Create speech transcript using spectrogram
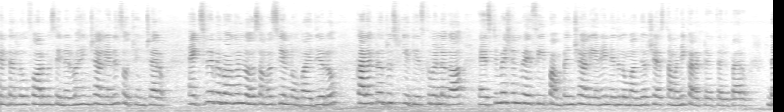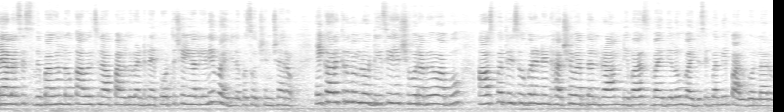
సెంటర్లు ఫార్మసీ నిర్వహించాలి అని సూచించారు. ఎక్స్రే విభాగంలో సమస్యలను వైద్యులు కలెక్టర్ దృష్టికి తీసుకువెళ్ళగా ఎస్టిమేషన్ వేసి పంపించాలి అని నిధులు మంజూరు చేస్తామని కలెక్టర్ తెలిపారు. డయాలసిస్ విభాగంలో కావలసిన పనులు వెంటనే పూర్తి చేయాలి అని వైద్యులకు సూచించారు. ఈ కార్యక్రమంలో డీసీహెచ్ఓ రవిబాబు ఆసుపత్రి సూపరింటెండెంట్ హర్షవర్ధన్ రామ్ నివాస్ వైద్యులు వైద్య సిబ్బంది పాల్గొన్నారు.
